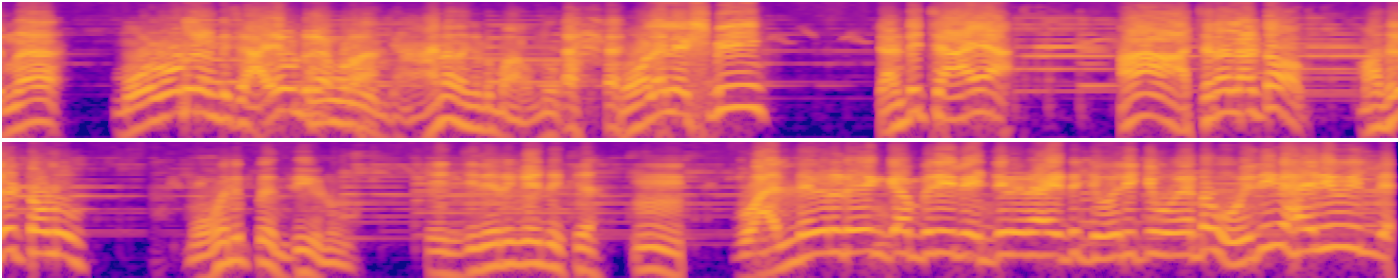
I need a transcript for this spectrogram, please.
എന്നാ മോളോട് രണ്ട് ചായ കൊണ്ടുവരാൻ പറ. ഞാനത് അങ്ങോട്ട് മറന്നു. മോളെ ലക്ഷ്മി രണ്ട് ചായ. ആ അച്ഛനല്ലാട്ടോ മധുരട്ടോളൂ മോനിപ്പോ എന്ത് ചെയ്യണു? എഞ്ചിനീയറിംഗ് കഴിഞ്ഞ് നിൽക്കുക. വല്ലവരുടെയും കമ്പനിയിൽ എഞ്ചിനീയർ ആയിട്ട് ജോലിക്ക് പോകേണ്ട ഒരു കാര്യവുമില്ല.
